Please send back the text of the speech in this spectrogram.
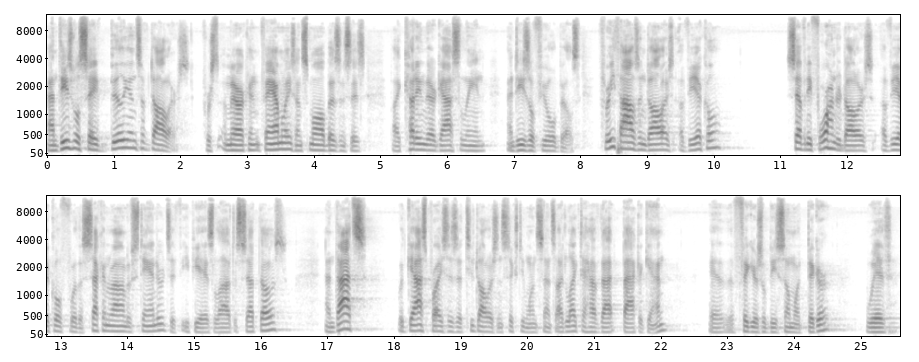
and these will save billions of dollars for American families and small businesses by cutting their gasoline and diesel fuel bills. $3,000 a vehicle, $7,400 a vehicle for the second round of standards, if EPA is allowed to set those, and that's with gas prices at $2.61. I'd like to have that back again. Uh, the figures will be somewhat bigger with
